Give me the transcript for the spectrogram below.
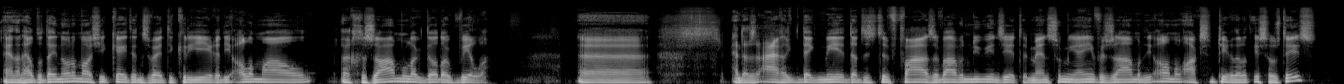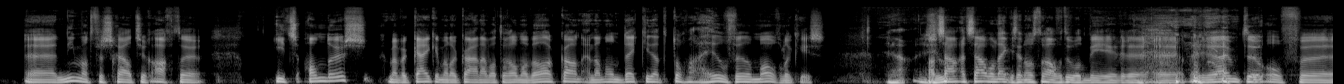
En dan helpt het enorm als je ketens weet te creëren die allemaal gezamenlijk dat ook willen. En dat is eigenlijk, denk ik meer, dat is de fase waar we nu in zitten. Mensen om je heen verzamelen die allemaal accepteren dat het is zoals het is. niemand verschuilt zich achter iets anders. Maar we kijken met elkaar naar wat er allemaal wel kan. En dan ontdek je dat er toch wel heel veel mogelijk is. Ja, het, zou, het zou wel lekker zijn als er af en toe wat meer uh, ruimte of uh,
